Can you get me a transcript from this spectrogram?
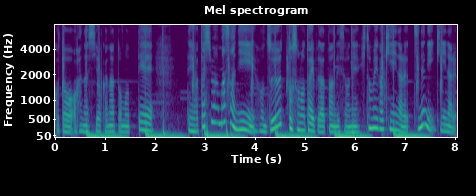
ことをお話ししようかなと思ってで私はまさにずっとそのタイプだったんですよね。人目が気になる常に気になる。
